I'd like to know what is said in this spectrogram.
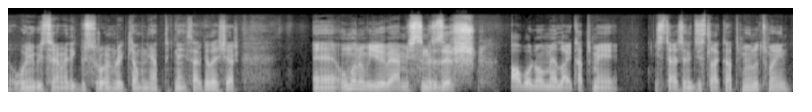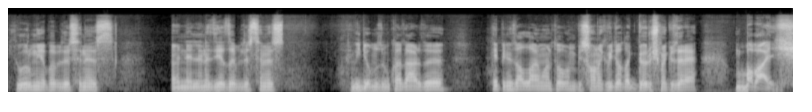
Ya, oyunu bitiremedik. Bir sürü oyun reklamını yaptık. Neyse arkadaşlar. Ee, umarım videoyu beğenmişsinizdir. Abone olmaya, like atmayı, isterseniz dislike atmayı unutmayın. Yorum yapabilirsiniz. Önerilerinizi yazabilirsiniz. Videomuz bu kadardı. Hepiniz Allah'a emanet olun. Bir sonraki videoda görüşmek üzere. Bye bye.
